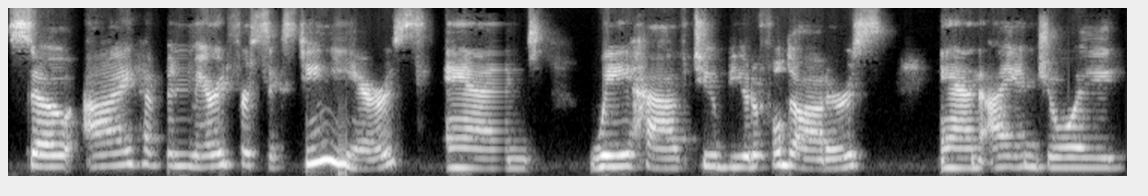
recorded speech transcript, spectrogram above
So, I have been married for 16 years and we have two beautiful daughters, and I enjoy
